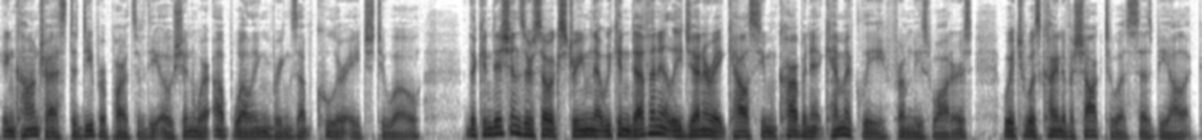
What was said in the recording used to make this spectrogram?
in contrast to deeper parts of the ocean where upwelling brings up cooler H2O. The conditions are so extreme that we can definitely generate calcium carbonate chemically from these waters, which was kind of a shock to us, says Bialik,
